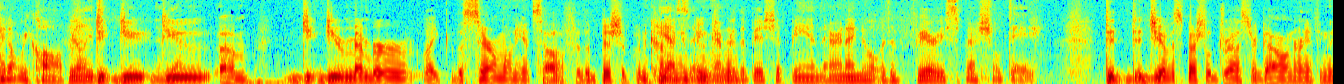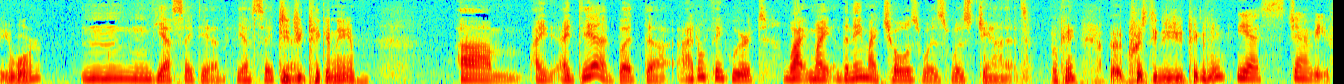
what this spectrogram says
I don't recall really. Do, the- do you do you um do, do you remember like the ceremony itself or the bishop when coming yes, and I being remember confirmed? the bishop being there, and I knew it was a very special day. Did did you have a special dress or gown or anything that you wore? Mm, yes, I did. Yes, I did. Did you take a name? Um, I I did, but uh, I don't think we were. T- why my the name I chose was was Janet. Okay, uh, Christy, did you take a name? yes, Genevieve.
